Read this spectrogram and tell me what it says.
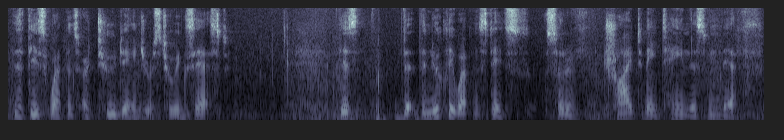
is that these weapons are too dangerous to exist. The, the nuclear weapon states sort of tried to maintain this myth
